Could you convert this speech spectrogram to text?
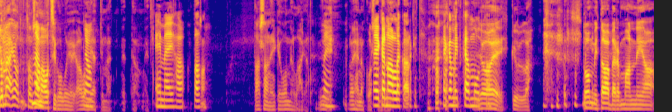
Kyllä mä jo tuon No. sama otsikon luin ja aloin Joo. miettimään, että, että, että Ei me ihan tasan. Tasan eikä onnenlahjat. Niin. No eihän ole koskaan. Eikä nallekarkit, eikä mitkään muutkaan. Joo, ei, kyllä. Tommi Tabermannia äh,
